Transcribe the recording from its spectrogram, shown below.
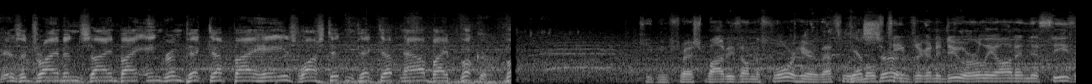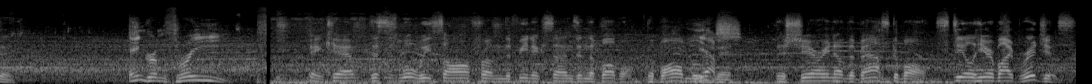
Here's a drive inside by Ingram, picked up by Hayes, lost it and picked up now by Booker. Keeping fresh bodies on the floor here. That's what Yes, most sir. teams are going to do early on in this season. Ingram three. And Kev, this is what we saw from the Phoenix Suns in the bubble. The ball movement, Yes. the sharing of the basketball. Steal here by Bridges.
